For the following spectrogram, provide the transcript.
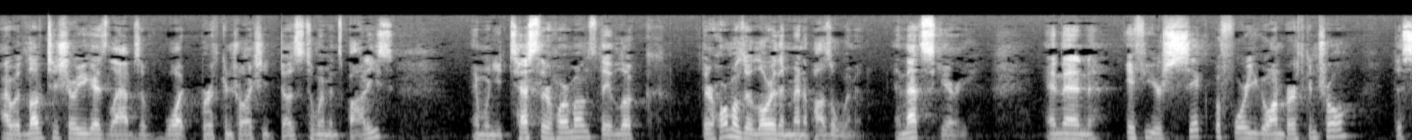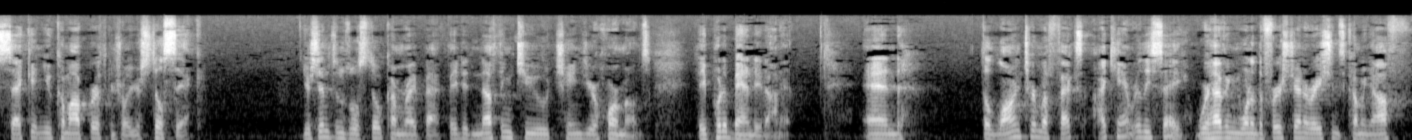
I would love to show you guys labs of what birth control actually does to women's bodies. And when you test their hormones, they look their hormones are lower than menopausal women, and that's scary. And then if you're sick before you go on birth control, the second you come off birth control, you're still sick. Your symptoms will still come right back. They did nothing to change your hormones. They put a band-aid on it. And the long-term effects, I can't really say. We're having one of the first generations coming off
